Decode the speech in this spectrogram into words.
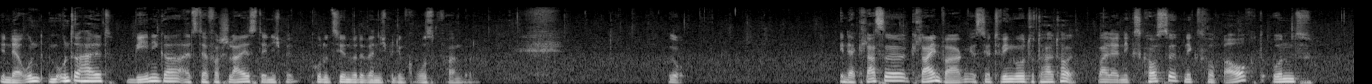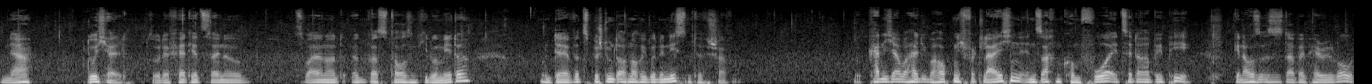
in der, im Unterhalt weniger als der Verschleiß, den ich produzieren würde, wenn ich mit dem Großen fahren würde. So. In der Klasse Kleinwagen ist der Twingo total toll, weil er nichts kostet, nichts verbraucht und, ja, durchhält. So, der fährt jetzt seine 200 irgendwas 1000 Kilometer und der wird es bestimmt auch noch über den nächsten TÜV schaffen. Kann ich aber halt überhaupt nicht vergleichen in Sachen Komfort etc. pp. Genauso ist es da bei Perry Road.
